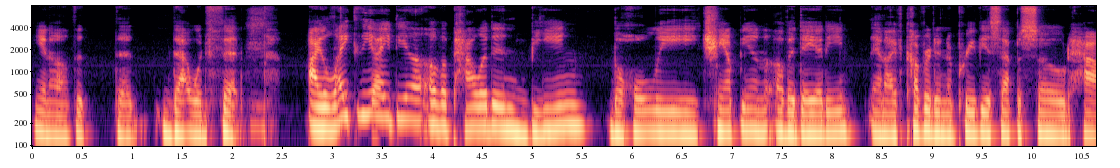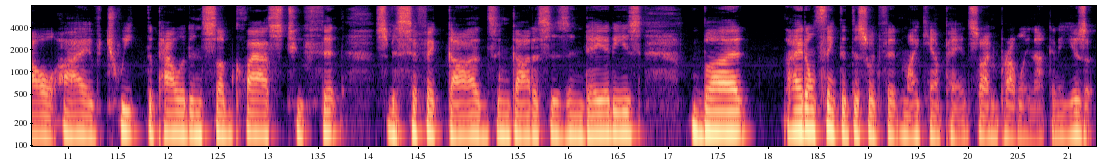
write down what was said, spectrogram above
you know that that that would fit. I like the idea of a paladin being the holy champion of a deity, and I've covered in a previous episode how I've tweaked the paladin subclass to fit specific gods and goddesses and deities, but I don't think that this would fit my campaign, so I'm probably not going to use it.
